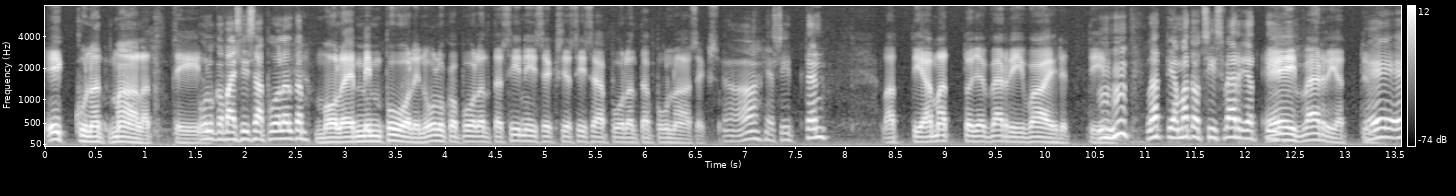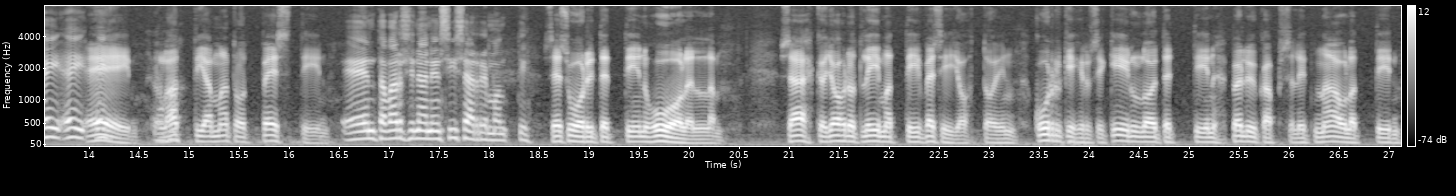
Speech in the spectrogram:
Ikkunat maalattiin. Ulko- vai sisäpuolelta? Molemmin puolin, ulkopuolelta siniseksi ja sisäpuolelta punaiseksi. Joo, ja sitten? Lattiamattojen väri vaihdettiin. Mm-hmm. Lattiamatot siis värjättiin. Ei värjätty. Ei, ei, ei. Ei, Jaha. lattiamatot pestiin. Entä varsinainen sisäremontti? Se suoritettiin huolella. Sähköjohdot liimattiin vesijohtoihin, kurkihirsi kiilloitettiin, pölykapselit naulattiin,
